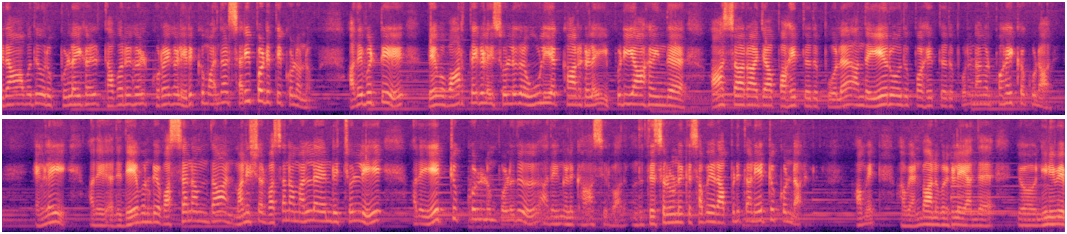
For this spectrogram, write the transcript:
ஏதாவது ஒரு பிழைகள் தவறுகள் குறைகள் இருக்குமா இருந்தால் சரிப்படுத்தி கொள்ளணும். அதை விட்டு தேவ வார்த்தைகளை சொல்லுகிற ஊழியக்காரர்களை இப்படியாக இந்த ஆசா ராஜா பகைத்தது போல அந்த ஏரோது பகைத்தது போல நாங்கள் பகைக்கக்கூடாது. எங்களை அது அது தேவனுடைய வசனம் தான் மனுஷர் வசனம் அல்ல என்று சொல்லி அதை ஏற்றுக்கொள்ளும் பொழுது அது எங்களுக்கு ஆசீர்வாதம். அந்த தெசலோனிக்கு சபையர் அப்படித்தான் ஏற்றுக்கொண்டார்கள். ஆமேன். அவ அன்பானவர்களே அந்த யோ நினிவே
